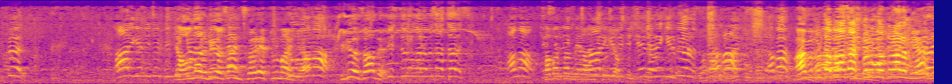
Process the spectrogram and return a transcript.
küfür, ağır gelici, bildik Ya onları biliyorsan söyleyip durmayın ya. Yuhlama. Biliyoruz abi. Biz sloganımızı atarız. Ama Sabahtan beri aynı şeyi yaptım. şeylere girmiyoruz. Tamam. Abi burada bağdaş kurup oturalım ya.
